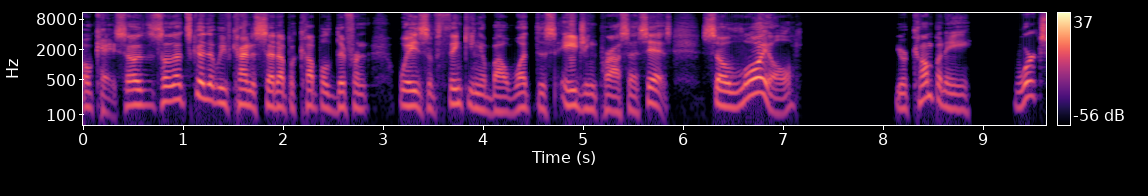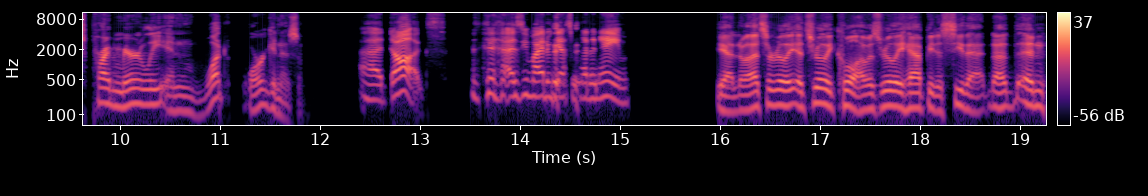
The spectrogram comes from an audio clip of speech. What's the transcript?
Okay, so so that's good that we've kind of set up a couple different ways of thinking about what this aging process is. So Loyal, your company works primarily in what organism? Uh, dogs, as you might have guessed by the name. Yeah, no, that's a really it's really cool. I was really happy to see that, uh, and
